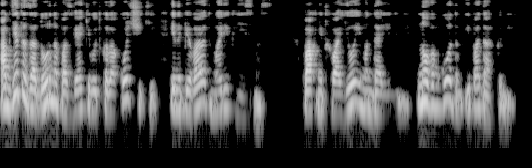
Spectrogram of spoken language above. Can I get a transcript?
а где-то задорно позвякивают колокольчики и напевают «Мэри Крисмас». Пахнет хвоей и мандаринами, Новым годом и подарками.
